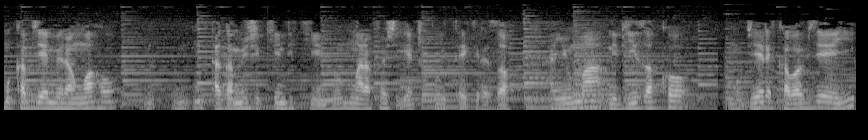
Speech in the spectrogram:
mukabyemeranywaho mutagamije ikindi kintu mwarafashe igihe cyo kubitekerezaho. Hanyuma ni byiza ko mubyereka ababyeyi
